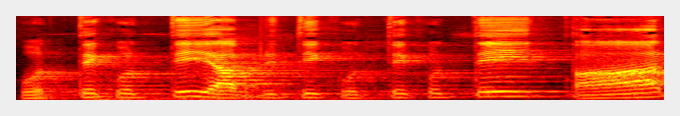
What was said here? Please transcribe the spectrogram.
করতে করতেই, আবৃত্তি করতে করতেই তার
